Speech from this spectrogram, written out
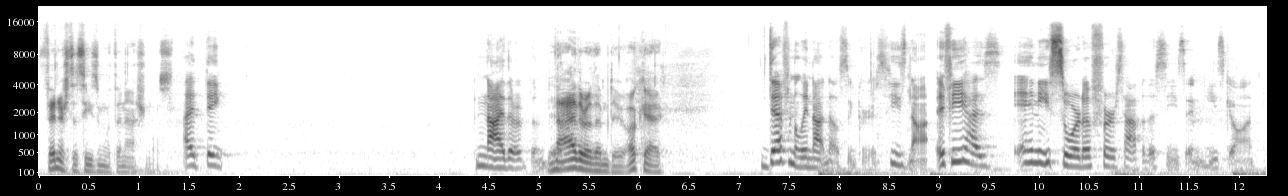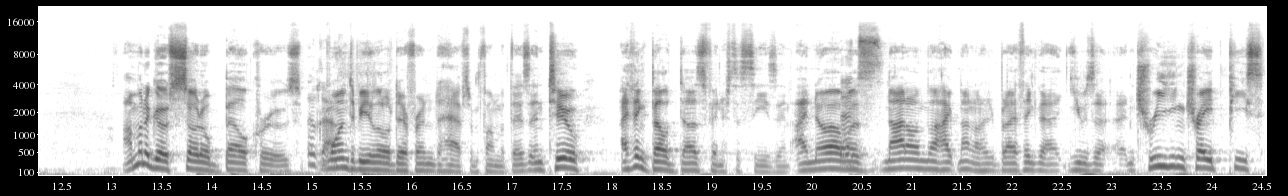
finish the season with the Nationals? I think neither of them do. Neither of them do. Okay. Definitely not Nelson Cruz. He's not. If he has any sort of first half of the season, he's gone. I'm gonna go Soto Bell Cruz. Okay. One to be a little different to have some fun with this, and two, I think Bell does finish the season. I know I was not on the hype, not on, it, but I think that he was an intriguing trade piece.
